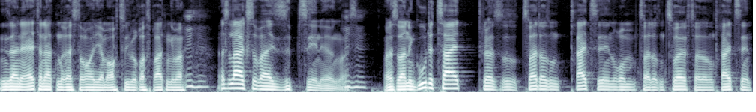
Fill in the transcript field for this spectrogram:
Und seine Eltern hatten ein Restaurant, die haben auch Zwiebelrostbraten gemacht. Mhm. Das lag so bei 17 irgendwas. Und es war eine gute Zeit, ich glaube so 2013 rum, 2012, 2013.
